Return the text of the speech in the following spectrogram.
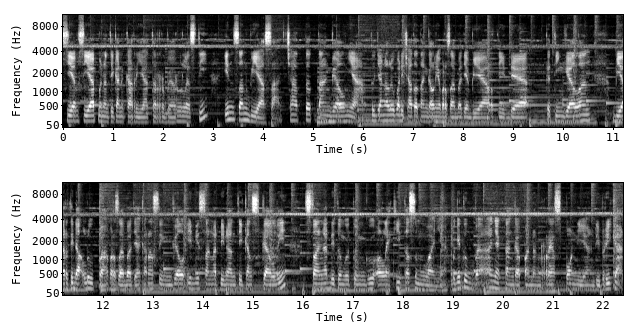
Siap-siap menantikan karya terbaru Lesti Insan Biasa Catat tanggalnya. Tuh jangan lupa dicatat tanggalnya persahabat ya Biar tidak ketinggalan biar tidak lupa persahabat ya karena single ini sangat dinantikan sekali sangat ditunggu-tunggu oleh kita semuanya. Begitu banyak tanggapan dan respon yang diberikan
